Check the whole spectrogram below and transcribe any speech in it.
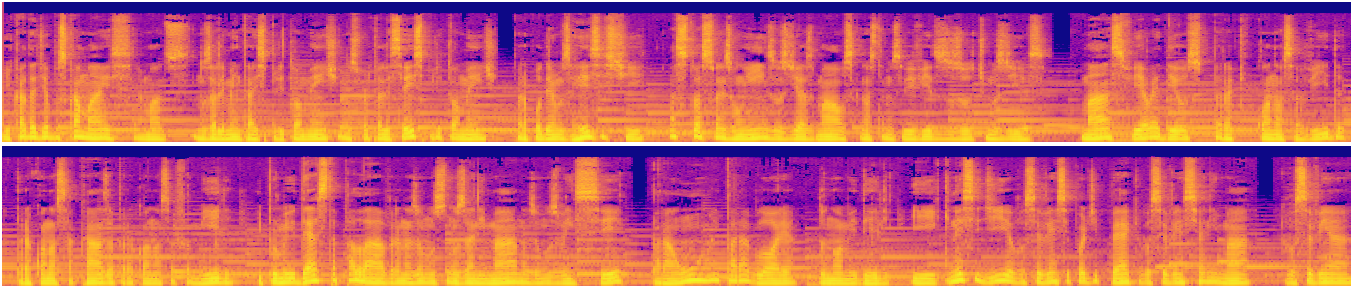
E cada dia buscar mais, amados, nos alimentar espiritualmente, nos fortalecer espiritualmente para podermos resistir às situações ruins, os dias maus que nós temos vivido nos últimos dias mas fiel é Deus para que com a nossa vida, para com a nossa casa, para com a nossa família, e por meio desta palavra nós vamos nos animar, nós vamos vencer para a honra e para a glória do nome dele. E que nesse dia você venha se pôr de pé, que você venha se animar, que você venha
